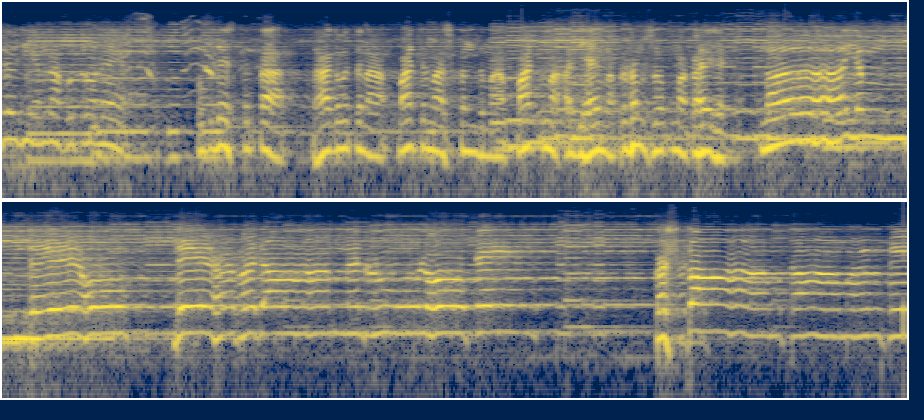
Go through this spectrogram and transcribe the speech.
અને એમના પુત્રોને ઉપદેશ કરતા ભાગવતના પાંચમા સ્કંદમાં, પાંચમા અધ્યાયમાં, પ્રથમ શ્લોકમાં કહે છે દેહો નૃલોકે કષ્ટામ કામર્તે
